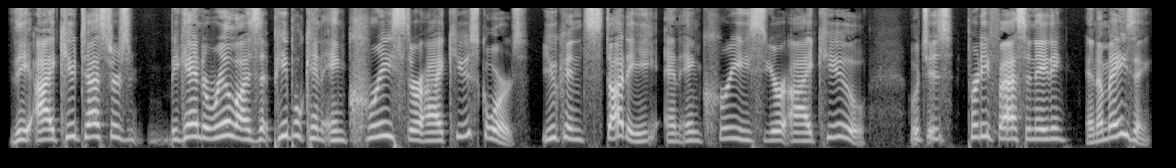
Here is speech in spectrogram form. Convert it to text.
the IQ testers began to realize that people can increase their IQ scores. You can study and increase your IQ, which is pretty fascinating and amazing.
